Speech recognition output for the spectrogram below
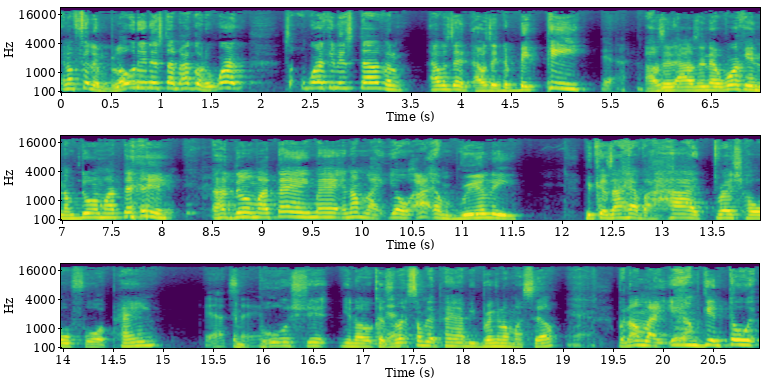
and I'm feeling bloated and stuff. I go to work, so I'm working and stuff, and I was at I was at the Big P. Yeah. I was in I was in there working and I'm doing my thing. I was doing my thing, man, and I'm like, yo, I am really because I have a high threshold for pain Yeah. and bullshit, you know, because Yeah. some of that pain I be bringing on myself. Yeah. But I'm like, yeah, I'm getting through it.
